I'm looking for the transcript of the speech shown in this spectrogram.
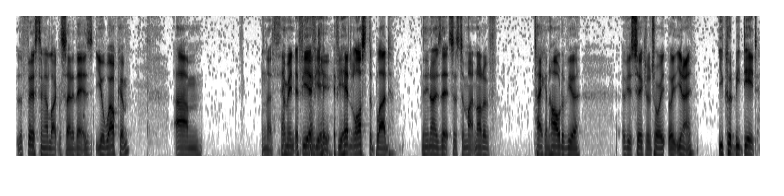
the first thing I'd like to say to that is you're welcome. Um, No, I mean, if you if thank you, if you hadn't lost the blood, who knows that system might not have taken hold of your of your circulatory, or you know, you could be dead.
